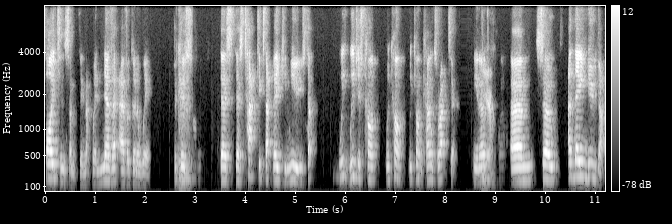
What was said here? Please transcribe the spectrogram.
fighting something that we're never ever going to win because mm-hmm. there's there's tactics that they can use that we, we just can't we can't we can't counteract it you know yeah. um so and they knew that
